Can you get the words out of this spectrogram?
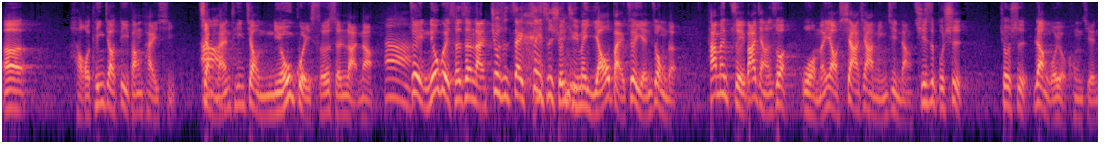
呃，好听叫地方派系。讲难听叫牛鬼蛇神蓝呐、啊所以牛鬼蛇神蓝就是在这次选举里面摇摆最严重的。他们嘴巴讲的说我们要下架民进党，其实不是，就是让我有空间，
